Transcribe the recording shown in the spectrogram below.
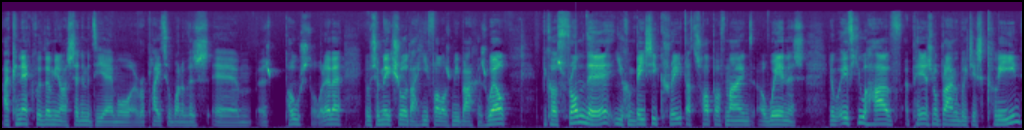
I connect with him, you know, I send him a DM or a reply to one of his um, his posts or whatever, you know, to make sure that he follows me back as well. Because from there, you can basically create that top of mind awareness. Know, if you have a personal brand which is clean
